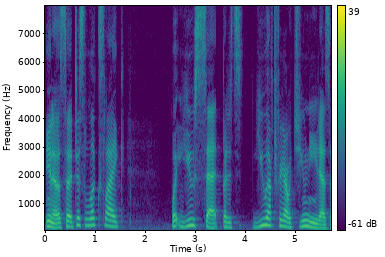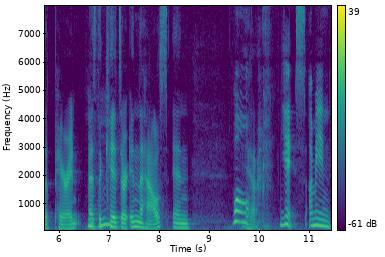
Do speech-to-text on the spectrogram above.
You know, so it just looks like what you set, but it's you have to figure out what you need as a parent as the mm-hmm. kids are in the house and Well, Yeah. yes. I mean,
